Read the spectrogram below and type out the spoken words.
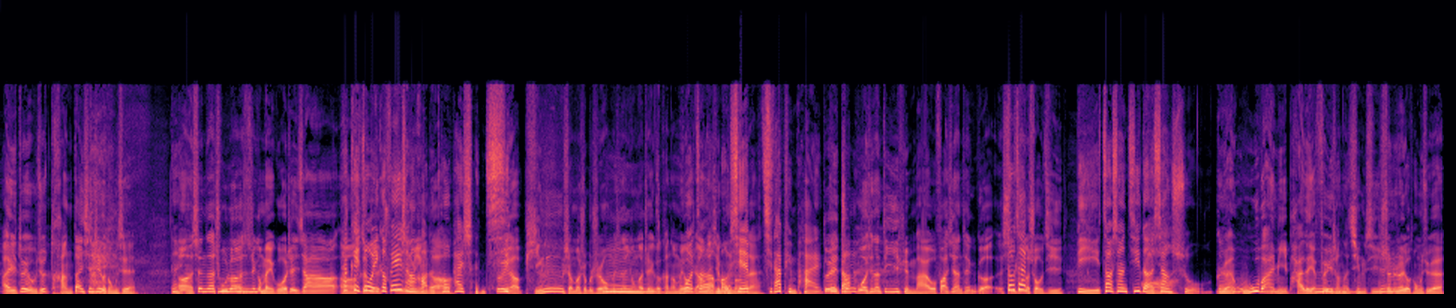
哎，对我就很担心这个东西。呃，现在除了这个美国这家，它可以作为一个非常好的偷拍神器。对啊，凭什么？是不是我们现在用的这个可能没有这样的一些功能在？其他品牌对中国现在第一品牌，我发现这个新出的手机比照相机的像素远五百米，拍的也非常的清晰。甚至有同学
